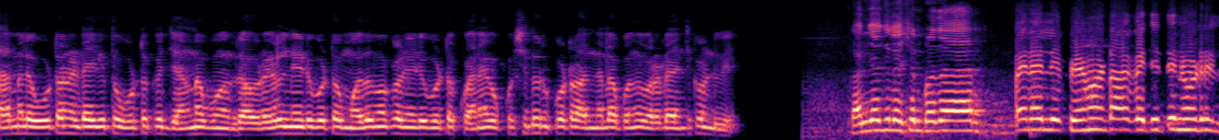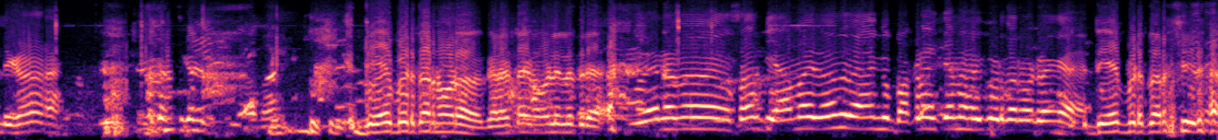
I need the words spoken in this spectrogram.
ತಾಮೇಲೆ ಊಟ ನಡೆಯಾಗಿತ್ತು ಆಗಿತ್ತು. ಊಟಕ್ಕೆ ಜನ ಬಂದ್ರು. ಅವರೆಲ್ಲ ನೀಡಿಬಿಟ್ಟು ಮದುಮಕ್ಕಳು ನೀಡಿಬಿಟ್ಟು ಕೊನೆಗೆ ಖುಷಿದೂರು ಕೊಟ್ಟರು ಅದನ್ನೆಲ್ಲ ಬಂದು ಹೊರಡೆ ಹಂಚ್ಕೊಂಡ್ವಿ. ಕಂಗ್ರಾಚುಲೇಷನ್ ಬ್ರದರ್ ಫೈನಲಿ ಪೇಮೆಂಟ್ ಆಗೈತಿ ನೋಡ್ರಿ ಇಲ್ಲಿ ದೇಹ ಬಿಡ್ತಾರ ನೋಡು ಕರೆಕ್ಟ್ ಆಗಿ ನೋಡ್ಲಿಲ್ಲದ್ರೆ. ಏನದ ಸ್ವಲ್ಪ ಯಾಮಾಯ್ತು ಅಂದ್ರೆ ಹಂಗ ಬಕಡ ಹಾಕ್ಯಾನ ಹೋಗಿ ಬಿಡ್ತಾರ ನೋಡ್ರಿ ಹಂಗ. ದೇಹ ಬಿಡ್ತಾರ ಸೀದಾ.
